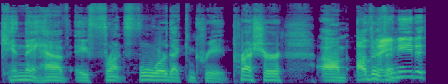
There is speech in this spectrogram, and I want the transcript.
can they have a front four that can create pressure? Um, other They need a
